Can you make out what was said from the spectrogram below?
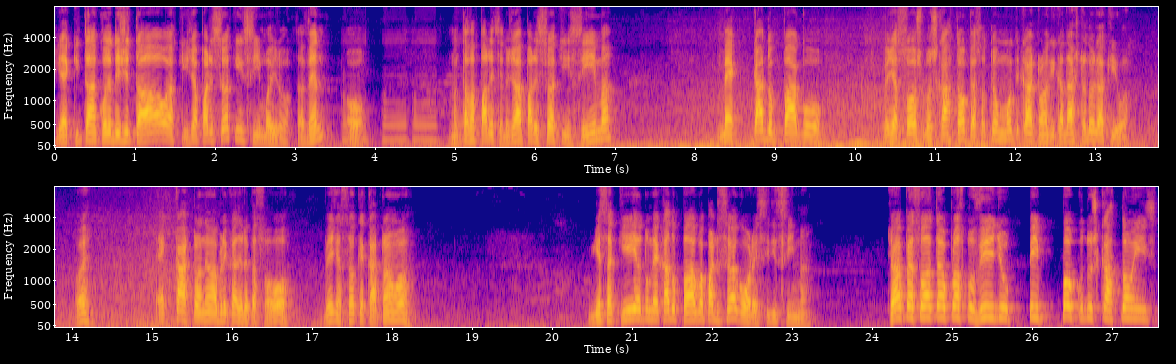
E aqui tá a conta digital, aqui, já apareceu aqui em cima aí, ó, tá vendo? Ó, não tava aparecendo, já apareceu aqui em cima. Mercado Pago, veja só os meus cartões, pessoal, tem um monte de cartão aqui cadastrado, olha aqui, ó. Olha, é cartão, não é uma brincadeira, pessoal, ó. Veja só que é cartão, ó. E esse aqui é do Mercado Pago, apareceu agora, esse de cima. Tchau, pessoal, até o próximo vídeo. Pipoco dos cartões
